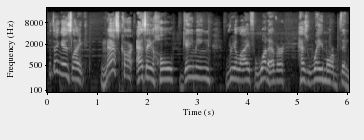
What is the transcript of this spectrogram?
The thing is, like, NASCAR as a whole, gaming, real life, whatever, has way more than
